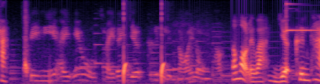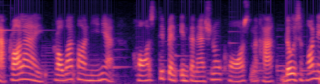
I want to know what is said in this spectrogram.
ค่ะ ปีนี้ i อเอลใช้ได้เยอะขึ้นหรือน้อยลงครับ ต้องบอกเลยว่าเยอะขึ้นค่ะ เพราะอะไร เพราะว่าตอนนี้เนี่ย คอร์สที่เป็น international course นะคะ โดยเฉพาะใน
